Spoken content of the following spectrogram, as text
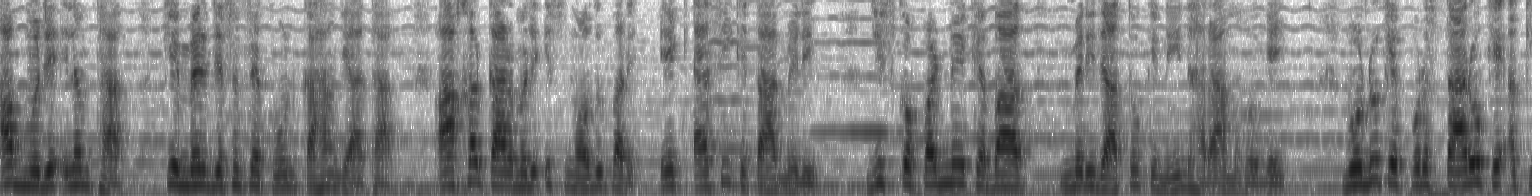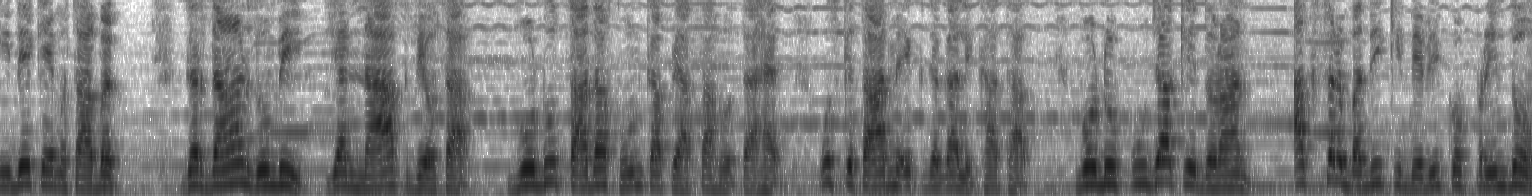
अब मुझे इलम था कि मेरे जिस्म से खून कहाँ गया था। आखिरकार मुझे इस मौजू पर एक ऐसी किताब मिली, जिसको पढ़ने के बाद मेरी रातों की नींद हराम हो गई। वोडू के पुरस्कारों के अकीदे के मुताबिक गर्दान दुम्बी या नाग देवता वोडू ताज़ा खून का प्यासा होता है। उस किताब में एक जगह लिखा था, वोडू पूजा के दौरान अक्सर बदी की देवी को परिंदों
